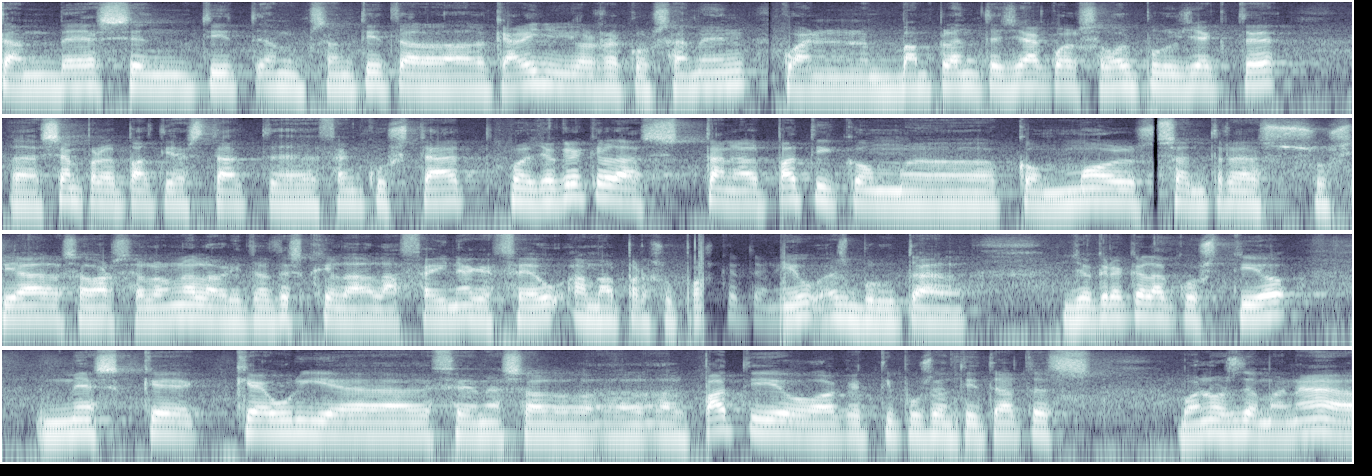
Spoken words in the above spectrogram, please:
també he sentit, hem sentit el, el carinyo i el recolzament quan vam plantejar qualsevol projecte Eh, sempre el pati ha estat eh, fent costat. Bueno, jo crec que les, tant el pati com, eh, com molts centres socials a Barcelona, la veritat és que la, la feina que feu amb el pressupost que teniu és brutal. Jo crec que la qüestió més que què hauria de fer més el, el, el pati o aquest tipus d'entitat és bueno, és demanar a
